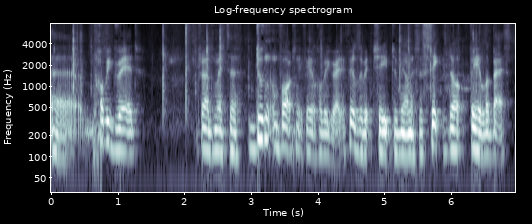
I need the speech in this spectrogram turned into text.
uh, hobby grade transmitter. Doesn't unfortunately feel hobby grade. It feels a bit cheap to be honest. The six don't feel the best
